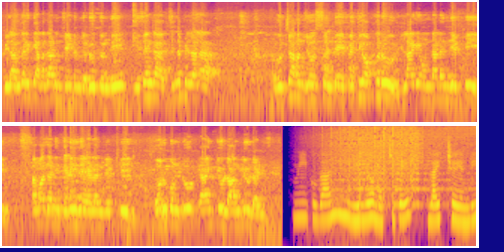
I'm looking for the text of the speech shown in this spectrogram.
వీళ్ళందరికీ అన్నదానం చేయడం జరుగుతుంది. నిజంగా చిన్నపిల్లల ఉత్సాహం చూస్తుంటే ప్రతి ఒక్కరూ ఇలాగే ఉండాలని చెప్పి సమాజానికి తెలియజేయాలని చెప్పి కోరుకుంటూ థ్యాంక్ యూ లాంగ్ లీవ్ మీకు గాని ఈ వీడియో నచ్చితే లైక్ చేయండి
